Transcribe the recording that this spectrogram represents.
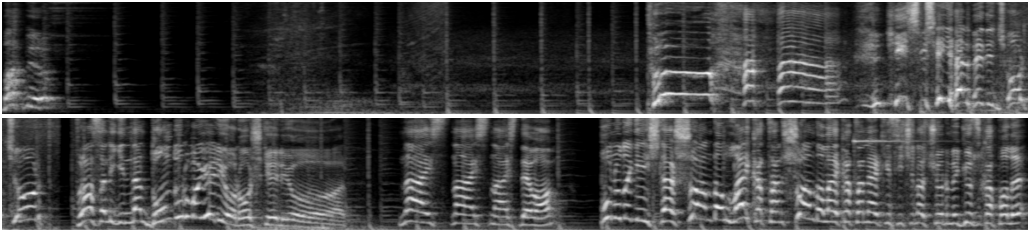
Bakmıyorum. Hiçbir şey gelmedi George George. Fransa Ligi'nden dondurma geliyor. Hoş geliyor. Nice, nice, nice. Devam. Bunu da gençler şu anda like atan, şu anda like atan herkes için açıyorum ve gözü kapalı.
